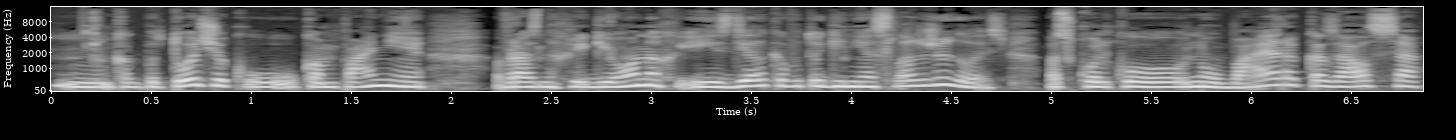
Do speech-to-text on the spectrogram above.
как бы точек у, у компании в разных регионах, и сделка в итоге не сложилась, поскольку, ну, Байер оказался,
